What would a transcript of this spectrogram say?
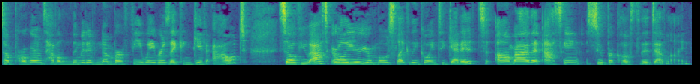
some programs have a limited number of fee waivers they can give out. So, if you ask earlier, you're most likely going to get it um, rather than asking super close to the deadline.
